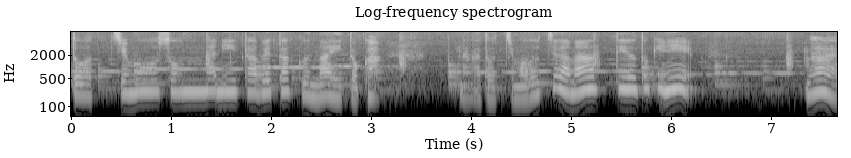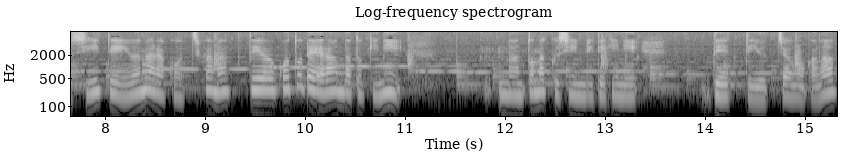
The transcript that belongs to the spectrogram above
どっちもそんなに食べたくないとかなんかどっちもどっちだなっていう時にまあ強いて言うならこっちかなっていうことで選んだ時になんとなく心理的に「で」って言っちゃうのかなっ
